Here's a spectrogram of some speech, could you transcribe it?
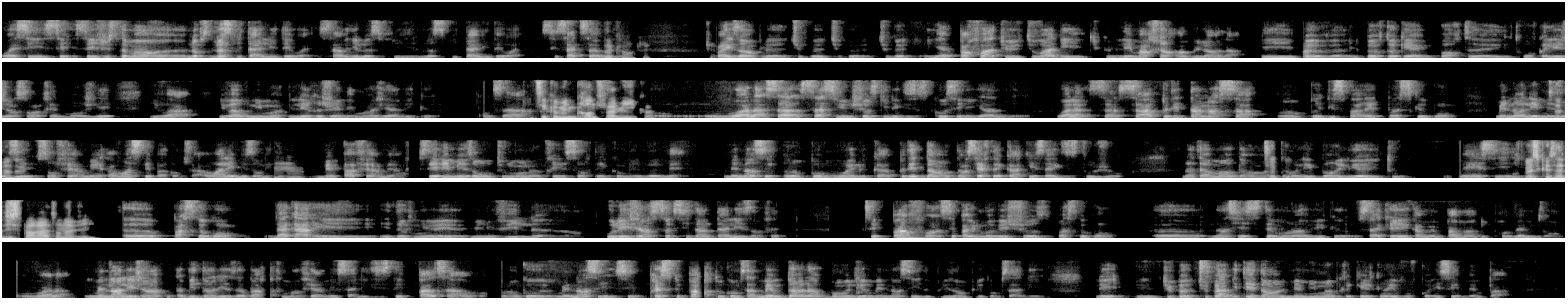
Ouais, c'est justement euh, l'hospitalité, ouais. Ça veut dire l'hospitalité, ouais. C'est ça que ça veut dire. Par exemple, tu peux, tu peux, tu peux, y a, parfois tu, tu vois des, les marchands ambulants là, ils peuvent, ils peuvent toquer à une porte, ils trouvent que les gens sont en train de manger, il va, il va venir les rejoindre et manger avec eux. ça. C'est comme une grande famille quoi. Voilà, ça, ça c'est une chose qui n'existe qu'au Sénégal. Mais voilà, ça, ça a peut-être tendance à un peu disparaître parce que bon, Maintenant, les maisons sont fermées. Avant, c'était pas comme ça. Avant, les maisons n'étaient mhm. même pas fermées. C'était des maisons où tout le monde entrait et sortait comme ils veulent, mais maintenant, c'est un peu moins le cas. Peut-être dans, dans, certains quartiers, ça existe toujours, notamment dans, dans les banlieues et tout. Mais c'est. Pourquoi est-ce que ça disparaît, à ton avis? Euh, Parce que, bon, Dakar est, est devenu une ville euh, où les gens s'occidentalisent, en fait. C'est pas, c'est pas une mauvaise chose parce que, bon, euh, l'ancien système, on a vu que ça crée quand même pas mal de problèmes. Donc, voilà. Maintenant, les gens habitent dans des appartements fermés, ça n'existait pas ça avant. Donc, euh, maintenant, c'est presque partout comme ça. Même dans la banlieue, maintenant, c'est de plus en plus comme ça. Les, les, tu, peux, tu peux habiter dans le même immeuble que quelqu'un et vous ne connaissez même pas.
